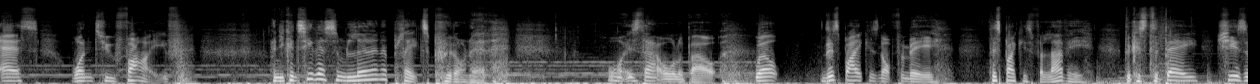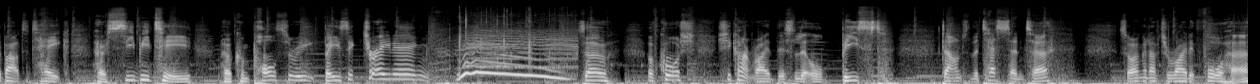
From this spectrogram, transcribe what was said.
S125 and you can see there's some learner plates put on it. What is that all about? Well, this bike is not for me. This bike is for Lavi because today she is about to take her CBT, her compulsory basic training. Woo! So, of course, she can't ride this little beast down to the test center. So I'm gonna have to ride it for her.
